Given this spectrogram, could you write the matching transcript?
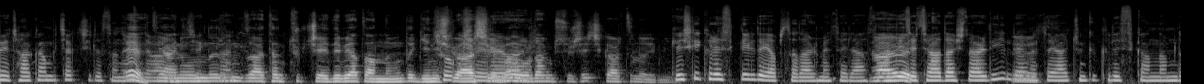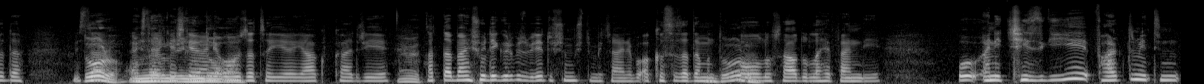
Evet Hakan Bıçakçı ile sanırım evet, devam yani edecekler. onların zaten Türkçe edebiyat anlamında geniş Çok bir arşiv var. var. Oradan bir sürü şey çıkartırlar eminim. Keşke klasikleri de yapsalar mesela. Sadece ha, evet. çağdaşlar değil de evet. mesela çünkü klasik anlamda da Mesela, Doğru. Mesela onların keşke hani olan. Oğuz Atay'ı, Yakup Kadri'yi. Evet. Hatta ben Şule Gürbüz bile düşünmüştüm bir tane. Bu akılsız adamın Doğru. oğlu Sadullah Efendi'yi. O hani çizgiyi farklı metin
